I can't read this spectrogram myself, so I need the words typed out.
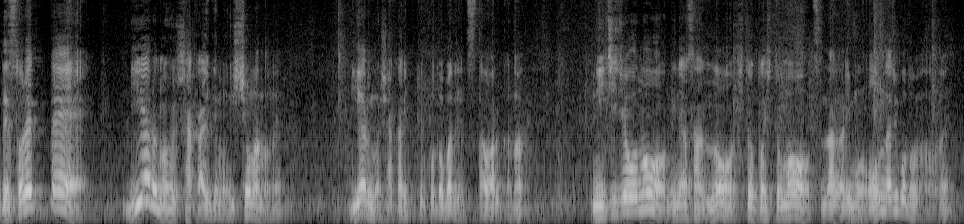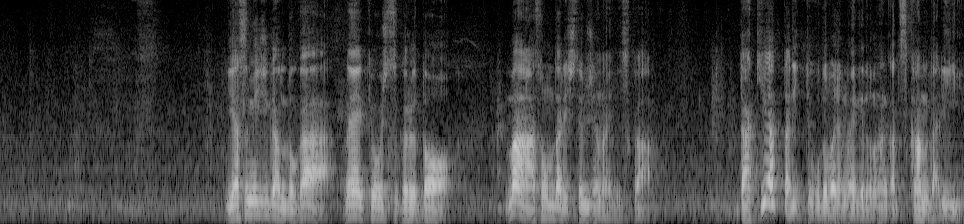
でそれってリアルの社会でも一緒なのね。リアルの社会っていう言葉で伝わるかな。日常の皆さんの人と人のつながりも同じことなのね。休み時間とかね教室来るとまあ遊んだりしてるじゃないですか。抱き合ったりって言葉じゃないけどなんか掴んだり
